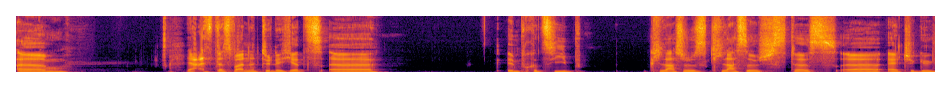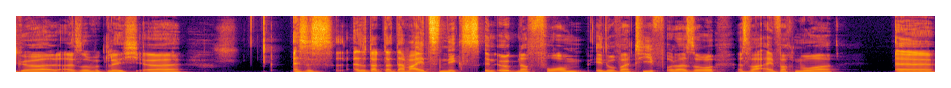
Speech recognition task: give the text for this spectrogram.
Ähm, Ja, also das war natürlich jetzt äh, im Prinzip klassisch, klassischstes äh, Edgical Girl. Also wirklich, äh, es ist, also da, da, da war jetzt nix in irgendeiner Form innovativ oder so. Es war einfach nur, äh,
